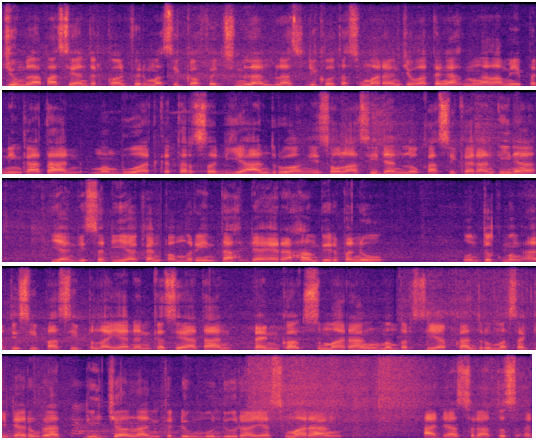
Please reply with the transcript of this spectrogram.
Jumlah pasien terkonfirmasi COVID-19 di Kota Semarang, Jawa Tengah mengalami peningkatan, membuat ketersediaan ruang isolasi dan lokasi karantina yang disediakan pemerintah daerah hampir penuh. Untuk mengantisipasi pelayanan kesehatan, Pemkot Semarang mempersiapkan rumah sakit darurat di Jalan Kedung Munduraya Semarang. Ada 106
